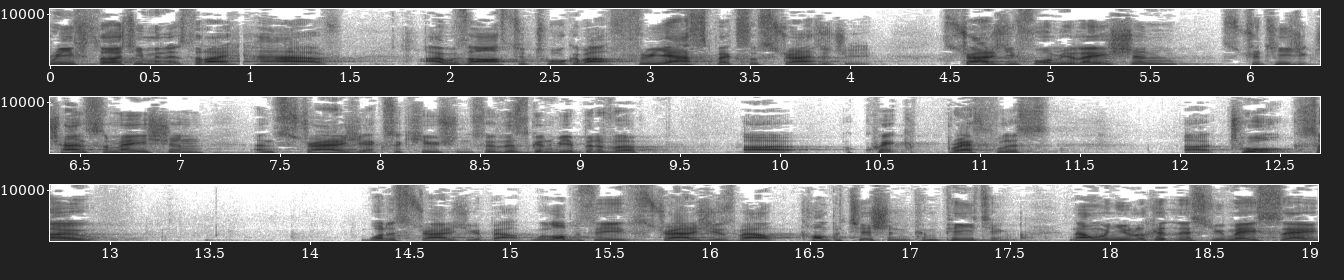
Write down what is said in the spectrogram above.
brief 30 minutes that I have, I was asked to talk about three aspects of strategy strategy formulation, strategic transformation, and strategy execution. So, this is going to be a bit of a, uh, a quick, breathless uh, talk. So, what is strategy about? Well, obviously, strategy is about competition, competing. Now, when you look at this, you may say,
